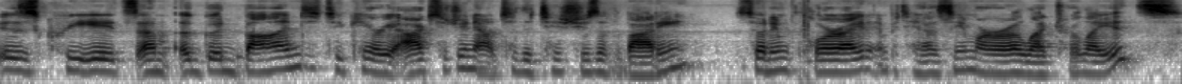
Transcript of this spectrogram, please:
is creates um, a good bond to carry oxygen out to the tissues of the body. Sodium chloride and potassium are our electrolytes.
